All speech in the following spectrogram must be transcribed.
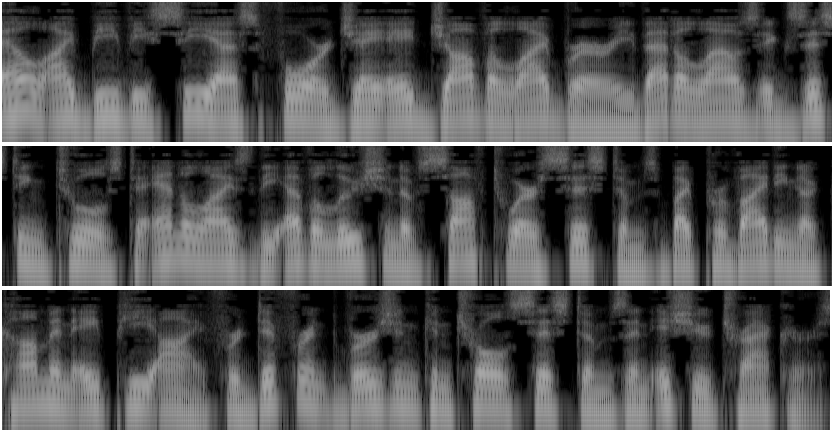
libvcs4j a Java library that allows existing tools to analyze the evolution of software systems by providing a common API for different version control systems and issue trackers.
